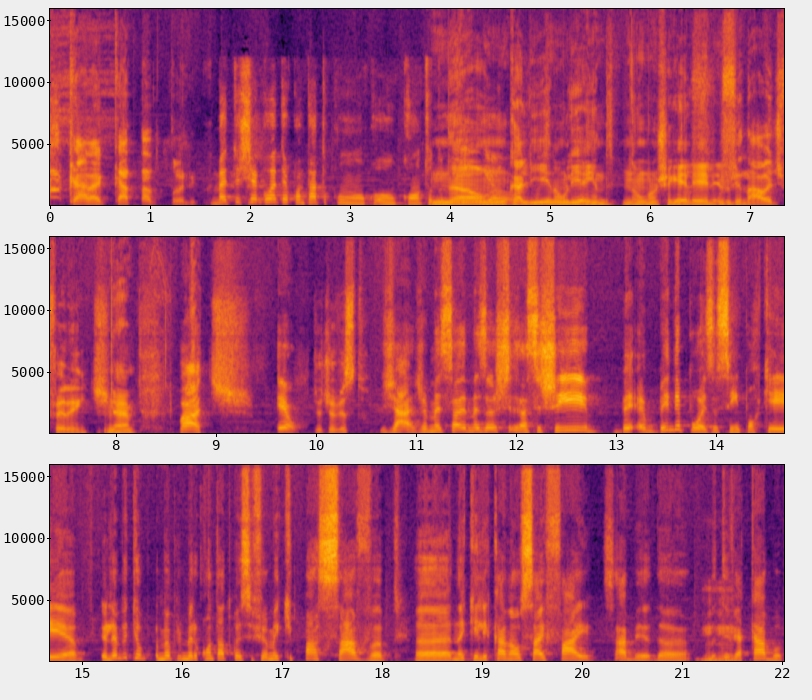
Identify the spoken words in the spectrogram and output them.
Caraca, catatônico. Mas tu chegou a ter contato com, com o conto do não, King? ou- nunca li, não li ainda. Não, não cheguei a ler ele O final é diferente. É. Pat, Eu. já tinha visto? Já, já mas, só- mas eu assisti bem, bem depois, assim, porque eu lembro que o meu primeiro contato com esse filme é que passava ah, naquele canal sci-fi, sabe? Da, da Uhum. TV a cabo.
